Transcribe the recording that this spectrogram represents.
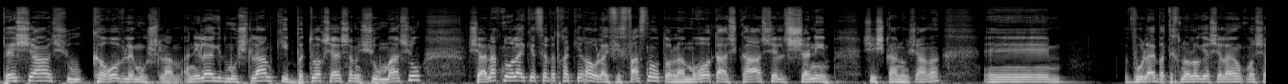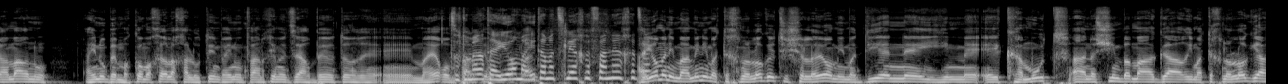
פשע שהוא קרוב למושלם. אני לא אגיד מושלם, כי בטוח שהיה שם איזשהו משהו שאנחנו אולי כצוות חקירה, אולי פספסנו אותו, למרות ההשקעה של שנים שהשקענו שם. אה, ואולי בטכנולוגיה של היום, כמו שאמרנו, היינו במקום אחר לחלוטין והיינו מפענחים את זה הרבה יותר אה, מהר. זאת אומרת, היום. היית מצליח לפענח את זה? היום אני מאמין עם הטכנולוגיות של היום, עם ה-DNA, עם אה, אה, כמות האנשים במאגר, עם הטכנולוגיה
